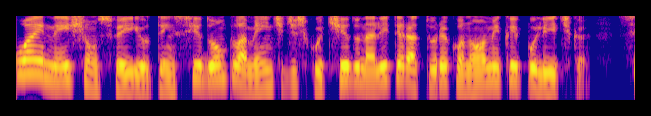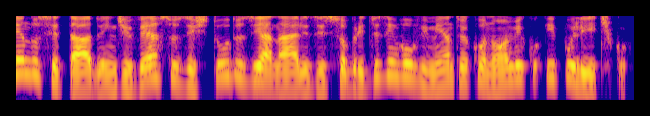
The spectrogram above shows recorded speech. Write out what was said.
O I Nations Fail tem sido amplamente discutido na literatura econômica e política, sendo citado em diversos estudos e análises sobre desenvolvimento econômico e político.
